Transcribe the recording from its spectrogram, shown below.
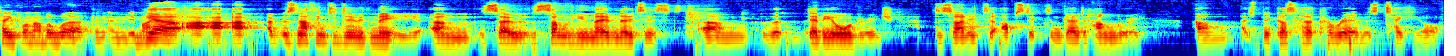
take on other work, and, and it might. Yeah, I, I, I, it was nothing to do with me. Um, so some of you may have noticed um, that Debbie Aldridge decided to up sticks and go to Hungary. Um, it's because her career was taking off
